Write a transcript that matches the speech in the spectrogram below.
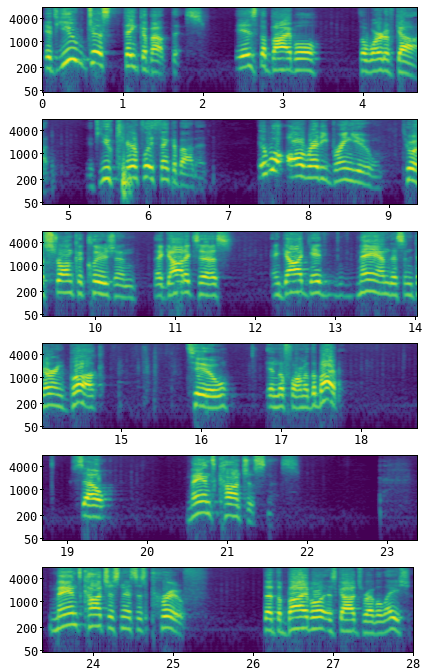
If you just think about this, is the Bible the Word of God? If you carefully think about it, it will already bring you to a strong conclusion that God exists and God gave man this enduring book to in the form of the Bible. So, man's consciousness. Man's consciousness is proof that the Bible is God's revelation.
